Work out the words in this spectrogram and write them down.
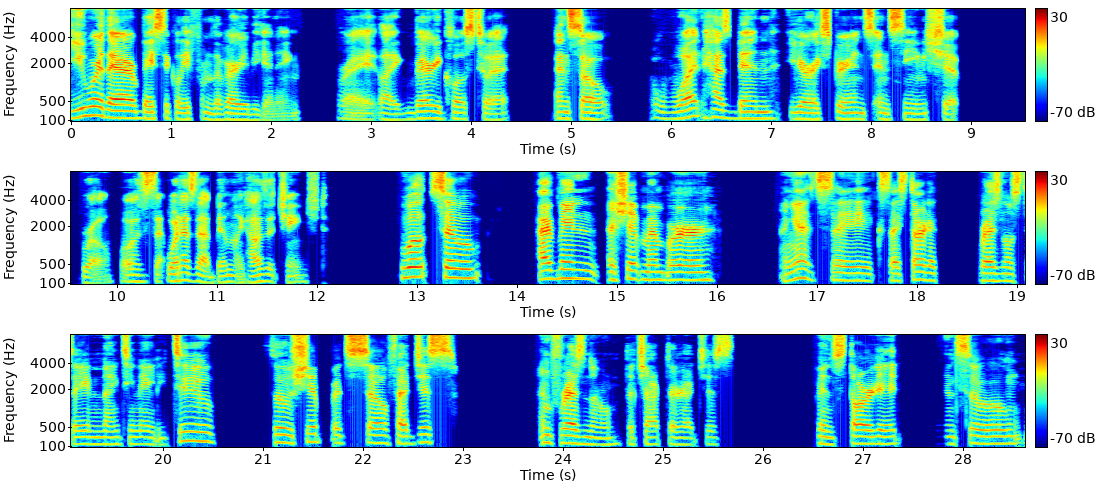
You were there basically from the very beginning, right? Like very close to it. And so, what has been your experience in seeing SHPE grow? What has that, what has that been like? How has it changed? Well, so I've been a SHPE member, I guess say, because I started Fresno State in 1982. So SHPE itself had just, in Fresno, the chapter had just been started. And so,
